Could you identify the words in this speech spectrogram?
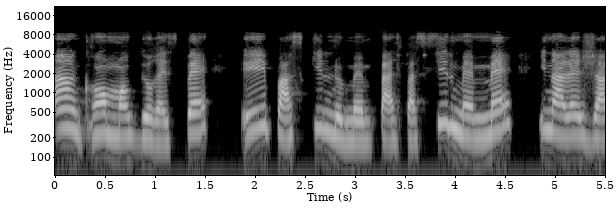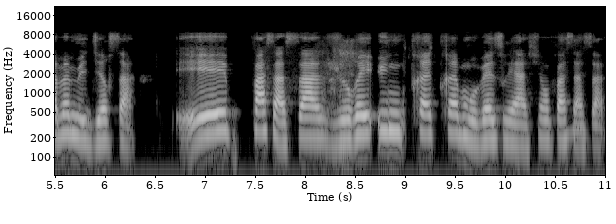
un grand manque de respect et parce qu'il ne m'aime pas. Parce qu'il m'aimait, il n'allait jamais me dire ça. Et face à ça, j'aurai une très, très mauvaise réaction face à ça.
